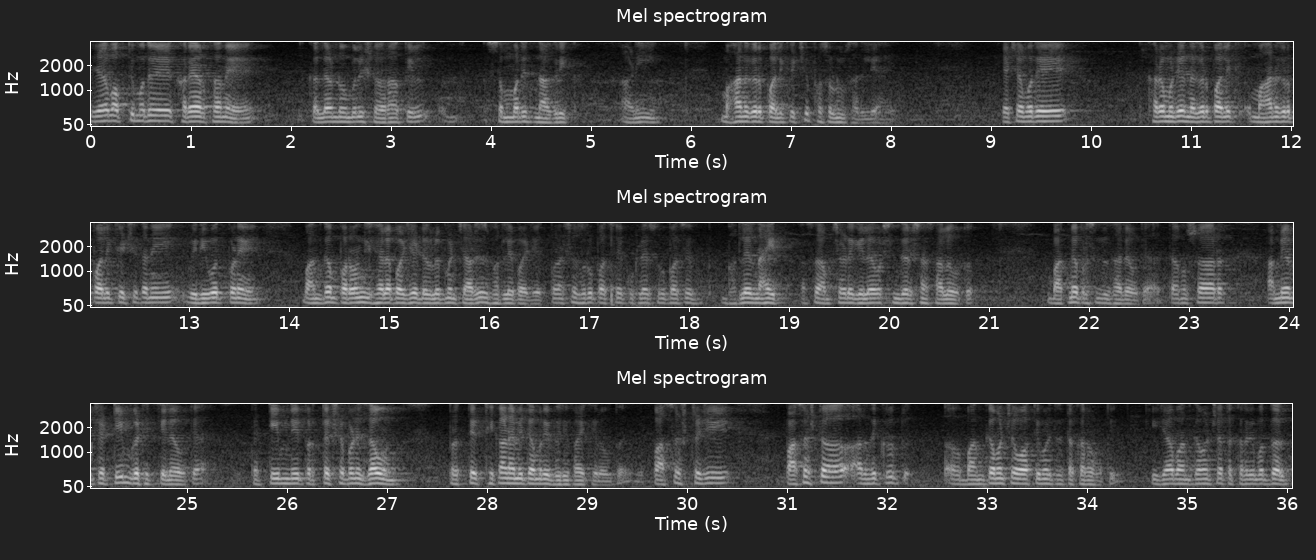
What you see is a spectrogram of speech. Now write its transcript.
या बाबतीमध्ये खऱ्या अर्थाने कल्याण डोंबिवली शहरातील संबंधित नागरिक आणि महानगरपालिकेची फसवणूक झालेली आहे. याच्यामध्ये खरं म्हणजे नगरपालिक महानगरपालिकेची त्यांनी विधिवतपणे बांधकाम परवानगी घ्यायला पाहिजे डेव्हलपमेंट चार्जेस भरले पाहिजेत पण अशा स्वरूपाचे कुठल्या स्वरूपाचे भरलेले नाहीत असं आमच्याकडे गेल्या वर्षी निदर्शनास आलं होतं. बातम्या प्रसिद्ध झाल्या होत्या. त्यानुसार आम्ही आमच्या टीम गठीत केल्या होत्या. त्या टीमने प्रत्यक्षपणे जाऊन प्रत्येक ठिकाण आम्ही त्यामध्ये व्हेरीफाय केलं होतं. पासष्ट जी पासष्ट अनधिकृत बांधकामांच्या बांधकामाच्या बाबतीमध्ये ती तक्रार होती की ज्या बांधकामाच्या तक्रारीबद्दल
